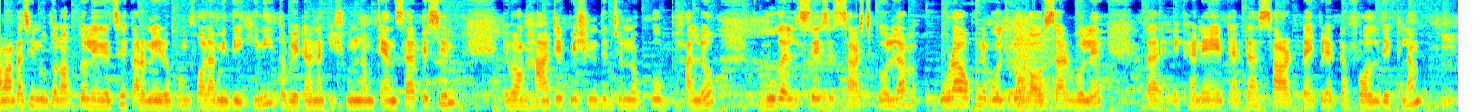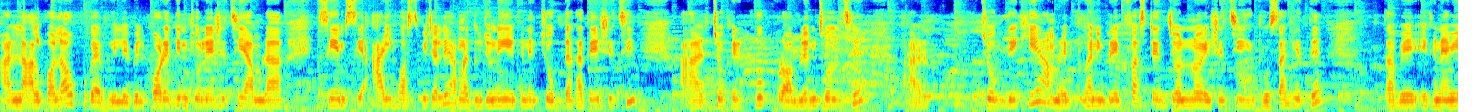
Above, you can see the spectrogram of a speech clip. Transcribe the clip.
আমার কাছে নূতনত্ব লেগেছে, কারণ এরকম ফল আমি দেখিনি। তবে এটা নাকি শুনলাম ক্যান্সার পেশেন্ট এবং হার্টের পেশেন্টদের জন্য খুব ভালো। গুগলসে এসে সার্চ করলাম, ওরা ওখানে বলছিল কওসার বলে। তা এখানে এটা একটা সার টাইপের একটা ফল দেখলাম, আর লাল কলাও খুব অ্যাভেলেবেল পরের দিন চলে এসেছি আমরা সিএমসি আই হসপিটালে আমরা দুজনেই এখানে চোখ দেখাতে এসেছি, আর চোখের খুব প্রবলেম চলছে। আর চোখ দেখিয়ে আমরা একটুখানি ব্রেকফাস্টের জন্য এসেছি ধোসা খেতে। তবে এখানে আমি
